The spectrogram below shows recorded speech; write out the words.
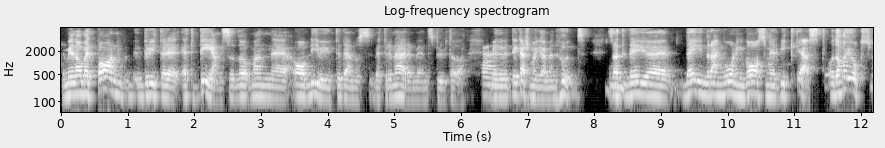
Jag menar om ett barn bryter ett ben så då, man eh, avlivar ju inte den hos veterinären med en spruta. Då. Men det kanske man gör med en hund. Så att mm. det, är ju, det är ju en rangordning vad som är viktigast. Och det har ju också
